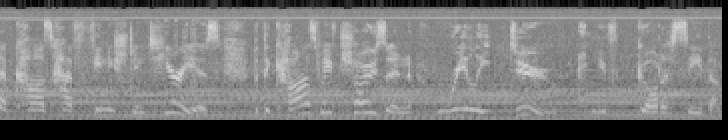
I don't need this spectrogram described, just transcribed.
Concept cars have finished interiors, but the cars we've chosen really do, and you've got to see them.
